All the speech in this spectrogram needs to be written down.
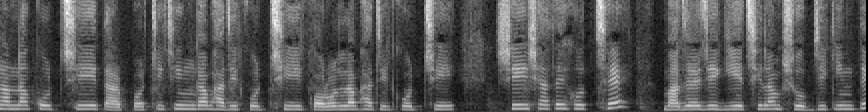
রান্না করছি, তারপর চিচিঙ্গা ভাজি করছি করল্লা ভাজি করছি। সেই সাথে হচ্ছে বাজারে যে গিয়েছিলাম সবজি কিনতে,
